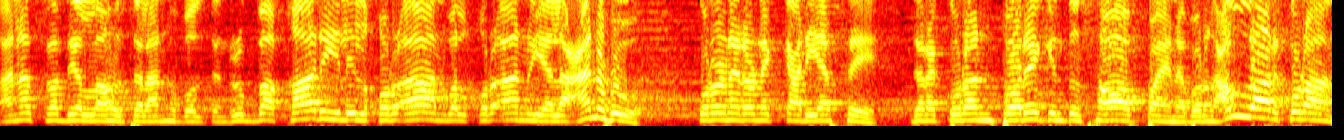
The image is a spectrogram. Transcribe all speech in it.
আনাস রাদিয়াল্লাহু তাআলা আনহু বলতেন, রুব্বা কারি লিল কোরআন ওয়াল কোরআন ইয়ালা আনহু কোরআনের অনেক কারি আছে, যারা কোরআন পড়ে কিন্তু সওয়াব পায় না, বরং আল্লাহর কোরআন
